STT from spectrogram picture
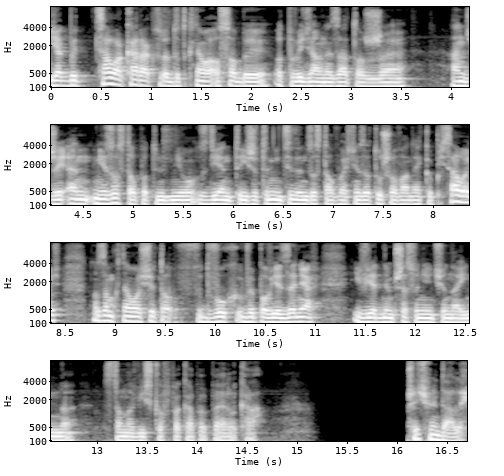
jakby cała kara, która dotknęła osoby odpowiedzialne za to, że Andrzej N. nie został po tym dniu zdjęty i że ten incydent został właśnie zatuszowany, jak opisałeś, no zamknęło się to w dwóch wypowiedzeniach i w jednym przesunięciu na inne stanowisko w PKP PLK. Przejdźmy dalej.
